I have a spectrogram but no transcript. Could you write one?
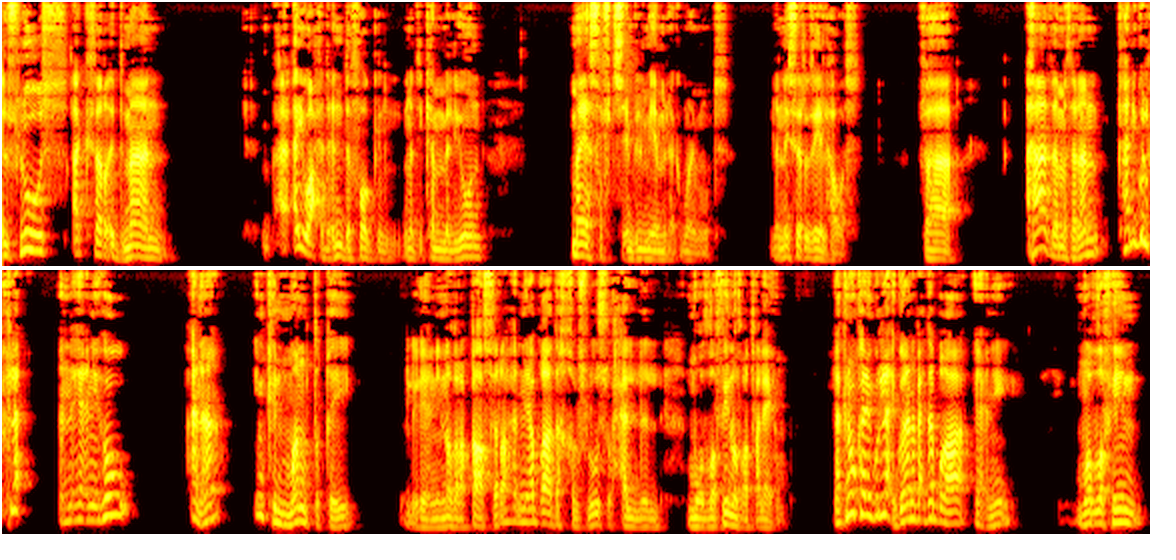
الفلوس أكثر إدمان. أي واحد عنده فوق ما أدري كم مليون ما يصرف 90% منها ما يموت لأنه يصير زي الهوس. فهذا مثلا كان يقول لك لا إنه يعني هو أنا يمكن منطقي يعني نظرة قاصرة إني أبغى أدخل فلوس وأحلل الموظفين وأضغط عليهم. لكن هو كان يقول لا يقول أنا بعد أبغى يعني موظفين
